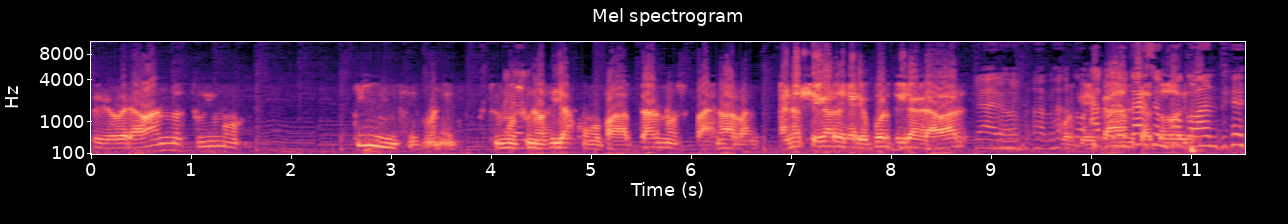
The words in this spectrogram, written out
pero grabando estuvimos 15, poner. Estuvimos Pero- unos días como para adaptarnos, para no, arran- para no llegar del aeropuerto e ir a grabar. Claro, a, a- Porque a cansa colocarse un poco eso. antes.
